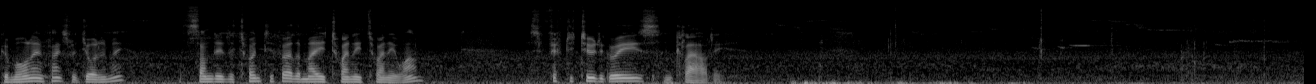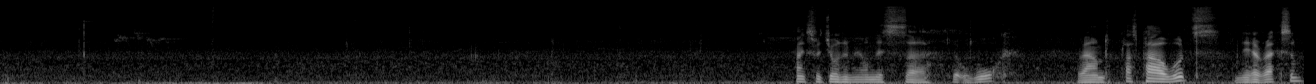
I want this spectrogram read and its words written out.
Good morning, thanks for joining me. It's Sunday the 23rd of May 2021. It's 52 degrees and cloudy. Thanks for joining me on this uh, little walk around Plas Power Woods near Wrexham.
